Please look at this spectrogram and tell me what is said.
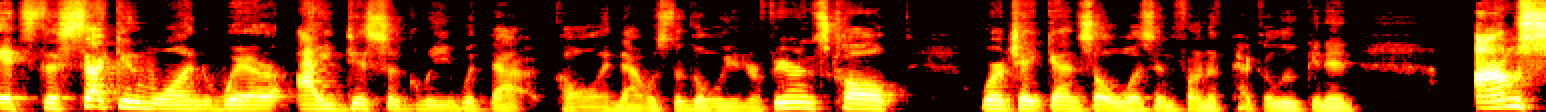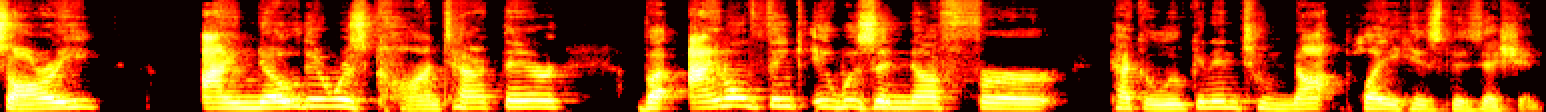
It's the second one where I disagree with that call, and that was the goalie interference call where Jake Guentzel was in front of Pekka Luukkonen. I'm sorry. I know there was contact there, but I don't think it was enough for Pekka to not play his position.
